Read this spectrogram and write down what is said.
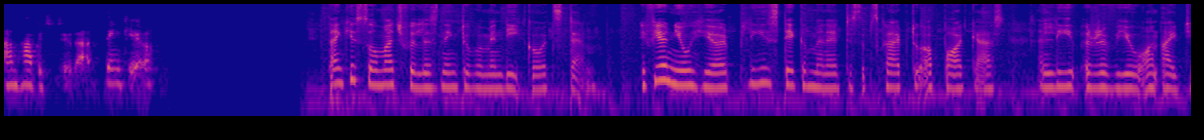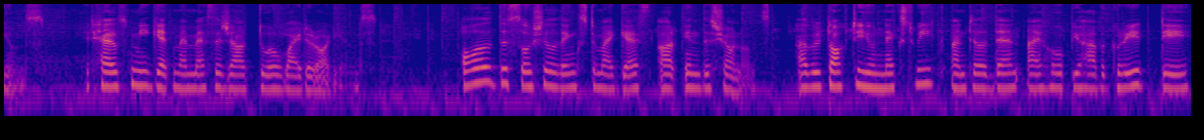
I'm happy to do that. Thank you. Thank you so much for listening to Women Decode STEM. If you're new here, please take a minute to subscribe to our podcast and leave a review on iTunes. It helps me get my message out to a wider audience. All the social links to my guests are in the show notes. I will talk to you next week. Until then, I hope you have a great day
